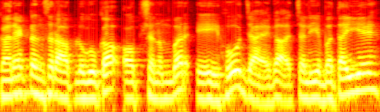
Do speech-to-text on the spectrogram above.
करेक्ट आंसर आप लोगों का ऑप्शन नंबर ए हो जाएगा। चलिए बताइए।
